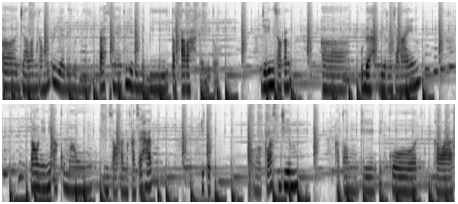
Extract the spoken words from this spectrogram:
uh, jalan kamu tuh jadi lebih pathnya itu jadi lebih terarah kayak gitu. Jadi misalkan uh, udah direncanain tahun ini aku mau misalkan makan sehat ikut uh, kelas gym atau mungkin ikut kelas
